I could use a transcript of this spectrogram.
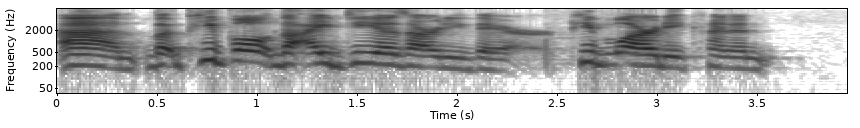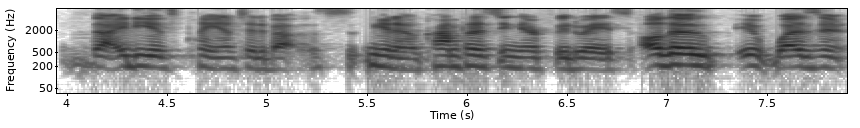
Um, but people, the idea is already there. People already kind of the idea is planted about you know composting their food waste. Although it wasn't,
